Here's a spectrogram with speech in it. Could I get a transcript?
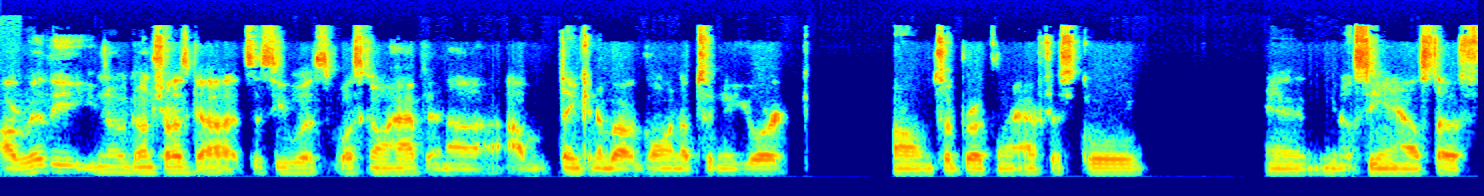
I really, you know, gonna trust God to see what's what's gonna happen. Uh, I'm thinking about going up to New York, um, to Brooklyn after school, and you know, seeing how stuff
